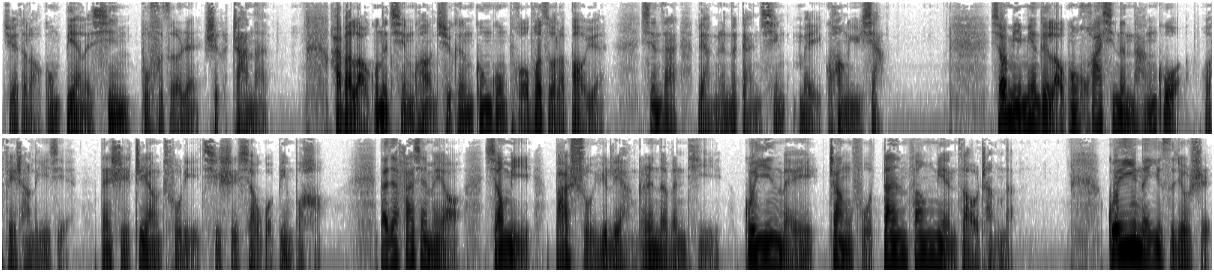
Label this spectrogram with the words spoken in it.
觉得老公变了心，不负责任，是个渣男，还把老公的情况去跟公公婆婆做了抱怨。现在两个人的感情每况愈下。小米面对老公花心的难过，我非常理解。但是这样处理其实效果并不好，大家发现没有？小米把属于两个人的问题归因为丈夫单方面造成的。归因的意思就是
